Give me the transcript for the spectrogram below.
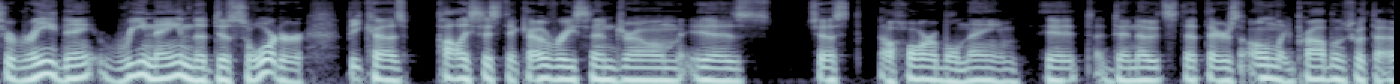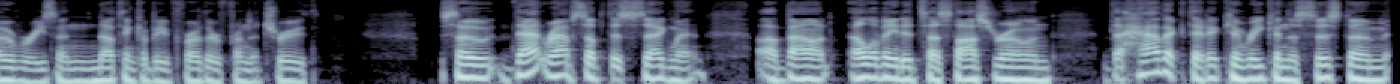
to rename, rename the disorder because polycystic ovary syndrome is just a horrible name. It denotes that there's only problems with the ovaries and nothing could be further from the truth. So that wraps up this segment about elevated testosterone, the havoc that it can wreak in the system,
